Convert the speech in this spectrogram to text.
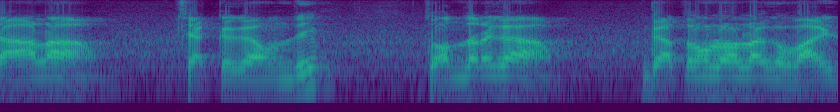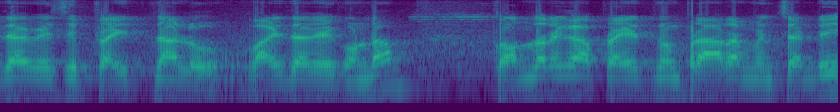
చాలా చక్కగా ఉంది. తొందరగా గతంలో లాగా వాయిదా వేసి ప్రయత్నాలు వాయిదా వేయకుండా తొందరగా ప్రయత్నం ప్రారంభించండి.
